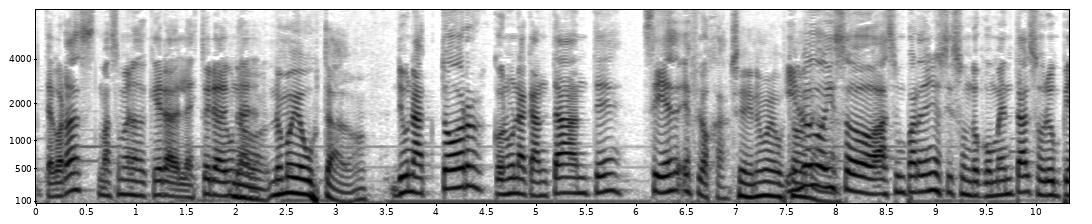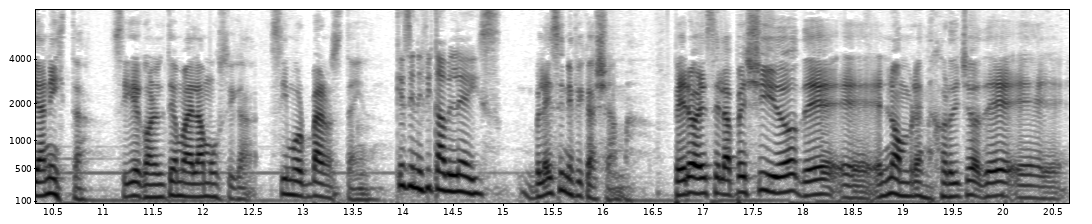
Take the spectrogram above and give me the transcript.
¿te acordás? Más o menos de que era la historia de, una, No, no me había gustado. de un actor con una cantante. Sí, es, es floja. Sí, no me y gustó. luego nada. hizo, hace un par de años, hizo un documental sobre un pianista. Sigue con el tema de la música. Seymour Bernstein. ¿Qué significa Blaze? Blaze significa llama. Pero es el apellido de. eh, el nombre, mejor dicho, de eh,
